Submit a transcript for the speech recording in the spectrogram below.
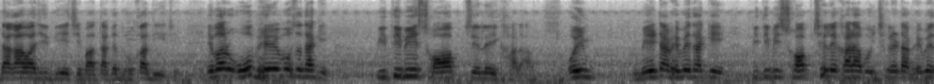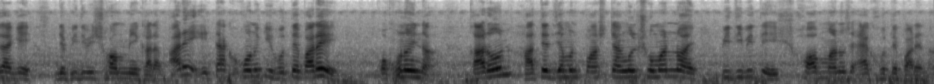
দাগাবাজি দিয়েছে বা তাকে ধোকা দিয়েছে। এবার ও ভেবে বসে থাকে পৃথিবীর সব ছেলেই খারাপ। ওই মেয়েটা ভেবে থাকে, পৃথিবীর সব ছেলে খারাপ, ওই ছেলেটা ভেবে থাকে যে পৃথিবীর সব মেয়ে খারাপ। আরে এটা কখনো কি হতে পারে? কখনোই না। কারণ হাতের যেমন পাঁচটা আঙুল সমান নয়, পৃথিবীতে সব মানুষ এক হতে পারে না।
